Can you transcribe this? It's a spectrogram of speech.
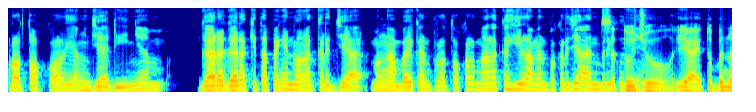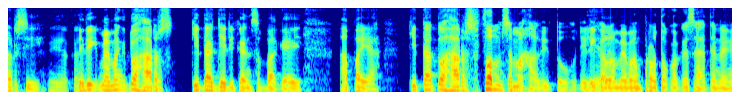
protokol yang jadinya gara-gara kita pengen banget kerja mengabaikan protokol malah kehilangan pekerjaan berikutnya. Setuju, iya itu benar sih. Iya kan? Jadi memang itu harus kita jadikan sebagai apa ya? Kita tuh harus firm sama hal itu. Jadi Iya. kalau memang protokol kesehatan yang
